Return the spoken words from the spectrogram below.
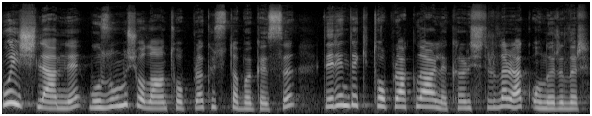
Bu işlemle bozulmuş olan toprak üst tabakası derindeki topraklarla karıştırılarak onarılır.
